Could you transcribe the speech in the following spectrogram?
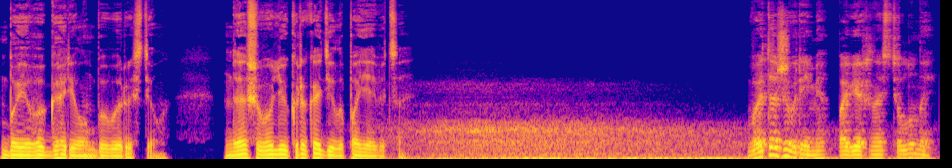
Боевых горил он бы вырастил. Дашь волю крокодила появится. В это же время поверхность Луны.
